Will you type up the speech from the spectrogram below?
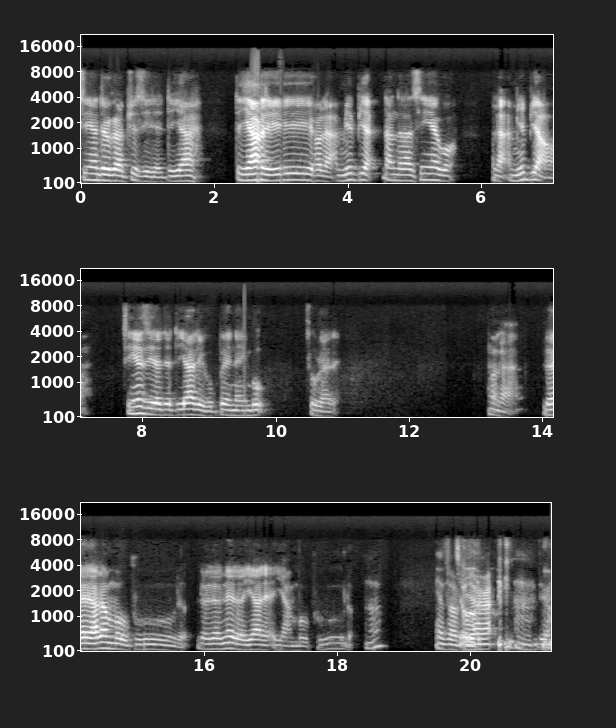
ဆင်းရဲဒုက္ခဖြစ်စေတဲ့တရားတရားတွေဟုတ်လားအမြင့်ပြတ်တဏ္ဍာဆင်းရဲကိုဟုတ်လားအမြင့်ပြတ်အောင်ဆင်းရဲစေတဲ့တရားတွေကိုပယ်နိုင်ဖို့ဆိုတာလေဟုတ်လားလွယ်တာတော့မဟုတ်ဘူးလို့လွယ်လွယ်နဲ့တော့ရတဲ့အရာမဟုတ်ဘူးလို့နော်မြတ်စွာဘုရားကအင်းပြော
